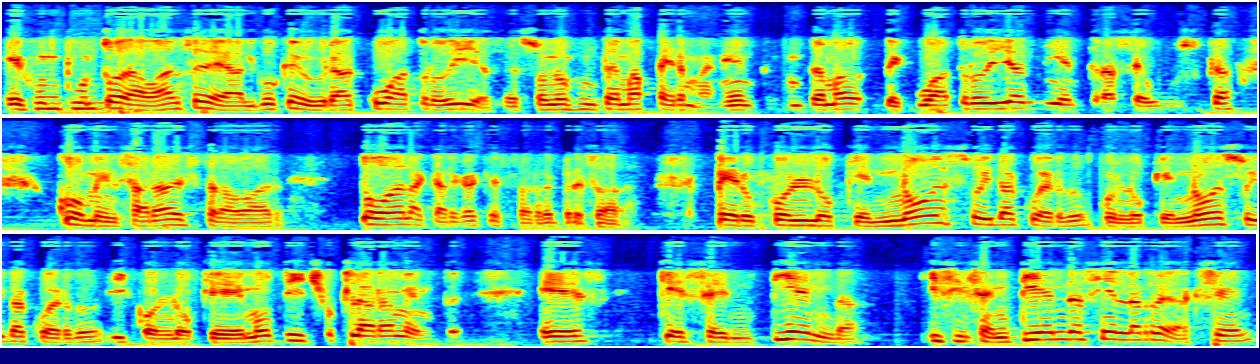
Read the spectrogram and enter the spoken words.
es un punto de avance de algo que dura cuatro días. Eso no es un tema permanente, es un tema de cuatro días mientras se busca comenzar a destrabar toda la carga que está represada. Pero con lo que no estoy de acuerdo, con lo que no estoy de acuerdo y con lo que hemos dicho claramente es que se entienda, y si se entiende así en la redacción,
